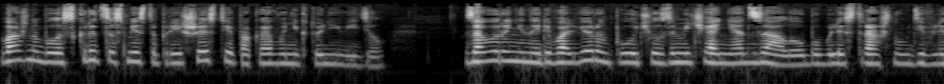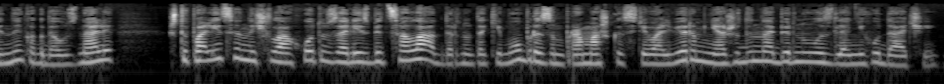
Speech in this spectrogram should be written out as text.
важно было скрыться с места происшествия, пока его никто не видел. За выроненный револьвер он получил замечание от зала. Оба были страшно удивлены, когда узнали, что полиция начала охоту за Лизбет Саландер, но таким образом промашка с револьвером неожиданно обернулась для них удачей.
